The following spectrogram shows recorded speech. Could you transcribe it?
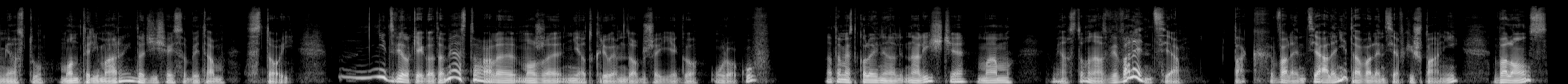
miastu Montelimar i do dzisiaj sobie tam stoi. Nic wielkiego to miasto, ale może nie odkryłem dobrze jego uroków. Natomiast kolejny na liście mam miasto o nazwie Walencja. Tak, Walencja, ale nie ta Walencja w Hiszpanii. Valence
